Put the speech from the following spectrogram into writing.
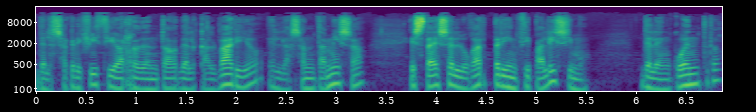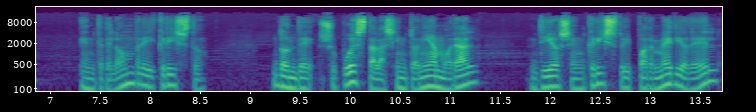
del sacrificio redentor del Calvario en la Santa Misa, esta es el lugar principalísimo del encuentro entre el hombre y Cristo, donde, supuesta la sintonía moral, Dios en Cristo y por medio de él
